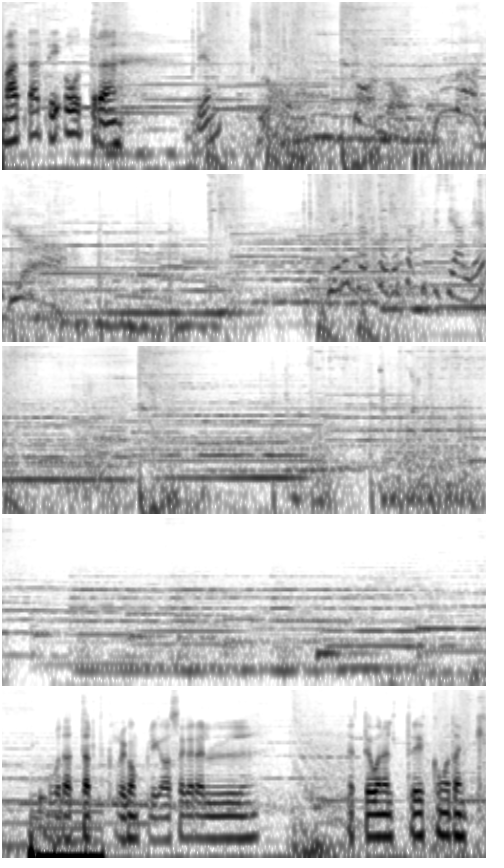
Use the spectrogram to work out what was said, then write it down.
Mátate otra. Bien. ¿Quieres ver fuegos artificiales? Puta, va a estar re complicado sacar el. Este bueno, el 3 como tanque.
